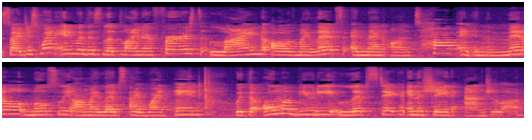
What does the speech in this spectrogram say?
So I just went in with this lip liner first, lined all of my lips, and then on top and in the middle, mostly on my lips, I went in with the Uoma Beauty lipstick in the shade Angela.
